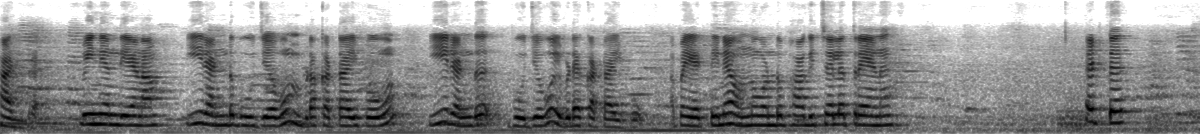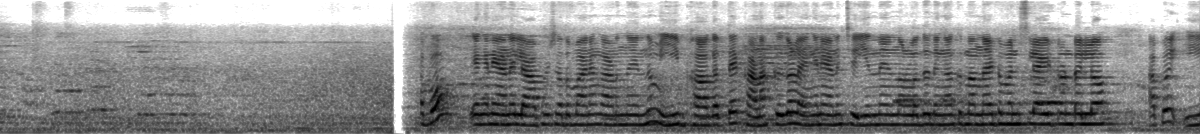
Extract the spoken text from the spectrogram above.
ഹൺഡ്രഡ് അപ്പോൾ ഇനി എന്ത് ചെയ്യണം? ഈ രണ്ട് പൂജ്യവും ഇവിടെ കട്ടായി പോവും. ഈ രണ്ട് പൂജ്യവും ഇവിടെ കട്ടായി പോവും. അപ്പോൾ എട്ടിനെ ഒന്ന് കൊണ്ട് ഭാഗിച്ചാൽ എത്രയാണ്? എട്ട്. അപ്പോൾ എങ്ങനെയാണ് ലാഭശതമാനം കാണുന്നതെന്നും ഈ ഭാഗത്തെ കണക്കുകൾ എങ്ങനെയാണ് ചെയ്യുന്നതെന്നുള്ളത് നിങ്ങൾക്ക് നന്നായിട്ട് മനസ്സിലായിട്ടുണ്ടല്ലോ. അപ്പോൾ ഈ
